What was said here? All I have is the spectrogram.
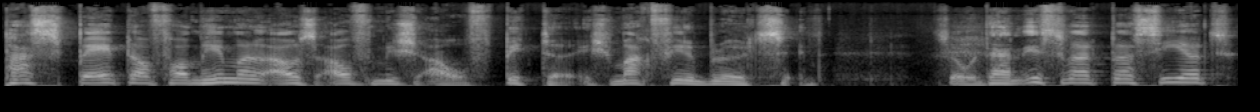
pass später vom Himmel aus auf mich auf, bitte, ich mach viel Blödsinn. So, dann ist was passiert.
